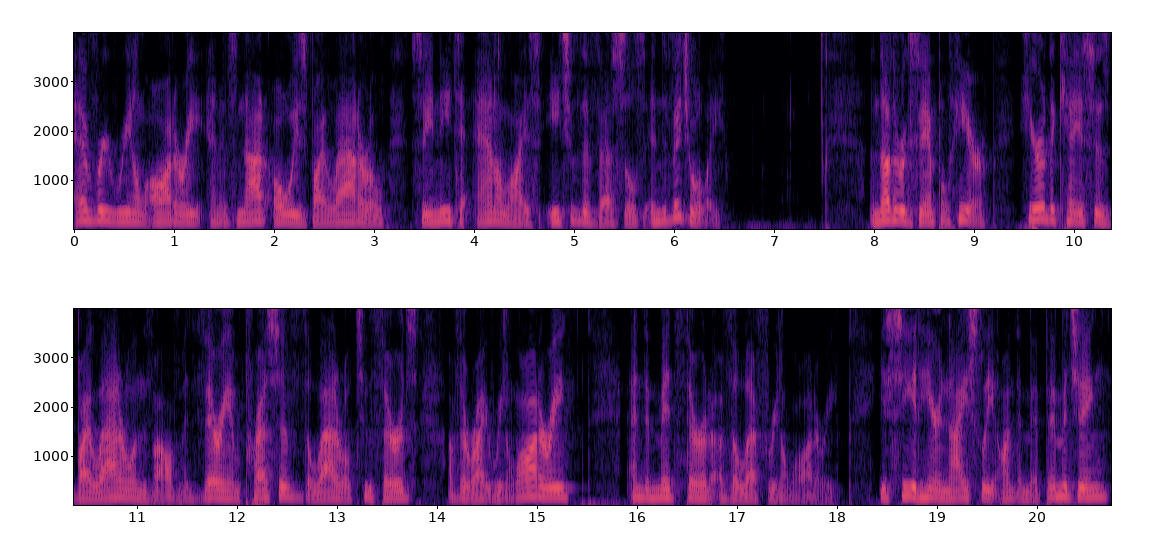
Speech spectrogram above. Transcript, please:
every renal artery and it's not always bilateral, so you need to analyze each of the vessels individually. Another example here. Here the cases bilateral involvement. Very impressive. The lateral two thirds of the right renal artery and the mid third of the left renal artery. You see it here nicely on the MIP imaging.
